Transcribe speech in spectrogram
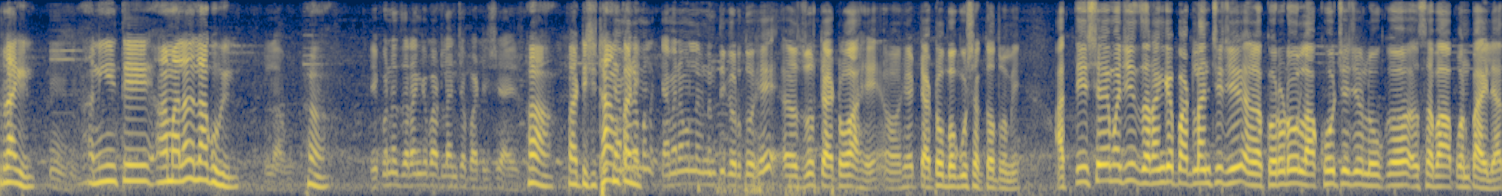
राहील आणि ते आम्हाला लागू होईल. हां. एकूणच जरांगे पाटलांच्या पाठीशी आहे. हां पाठीशी. ठामपणे कॅमेरामॅन कॅमेरामॅनला विनंती करतो हे अ, जो टॅटो आहे अ, हे टॅटो बघू शकता तुम्ही. अतिशय म्हणजे जरांगे पाटलांची जी अ, करोडो लाखोचे जे लोक सभा आपण पाहिल्यात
